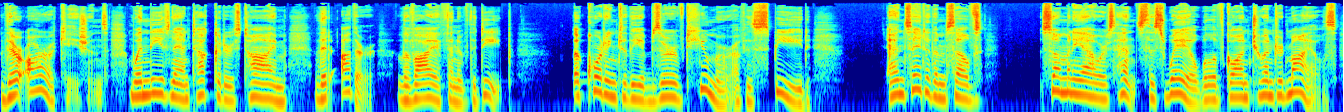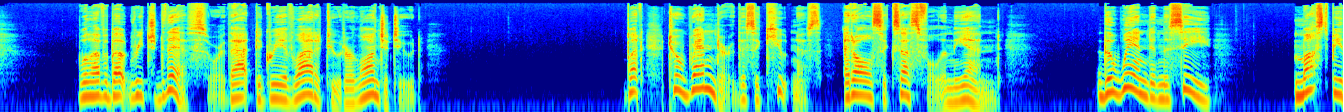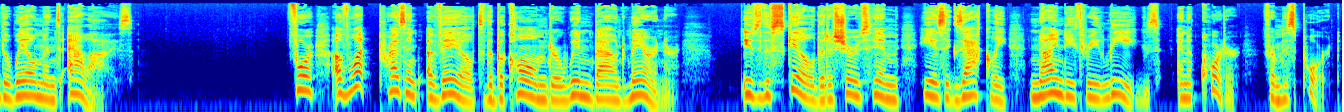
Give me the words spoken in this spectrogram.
there are occasions when these Nantucketers time that other Leviathan of the deep according to the observed humor of his speed, and say to themselves, So many hours hence this whale will have gone 200 miles, will have about reached this or that degree of latitude or longitude. But to render this acuteness at all successful in the end, the wind and the sea must be the whaleman's allies. For of what present avail to the becalmed or wind bound mariner? Is the skill that assures him he is exactly 93 leagues and a quarter from his port.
